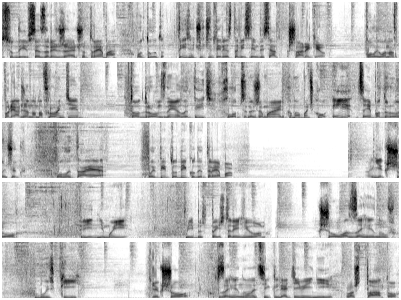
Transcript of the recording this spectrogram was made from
сюди все заряджають, що треба. Отут 1480 шариків. Коли вона споряджена на фронті, то дрон з нею летить, хлопці нажимають кнопочку, і цей подаруночок улетає, летить туди, куди треба. Якщо, рідні мої, мій безпечний регіон, якщо у вас загинув близький, якщо загинув на цій клятій війні ваш тато,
